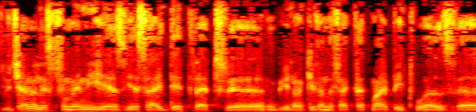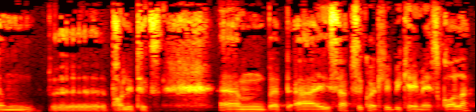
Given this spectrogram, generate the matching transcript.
journalist for many years, yes, I did that, um, you know, given the fact that my beat was um, uh, politics. Um, but I subsequently became a scholar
